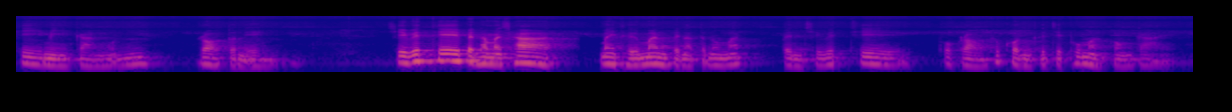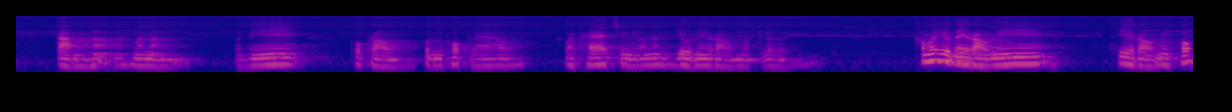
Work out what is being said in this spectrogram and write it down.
ที่มีการหมุนรอบตนเอง ชีวิตที่เป็นธรรมชาติไม่ถือมั่นเป็นอัตโนมัติ เป็นชีวิตที่พวกเราทุกคนคือจิตผู้มาของกาย ตามหามานานวันนี้พวกเราค้นพบแล้ว ว่าแท้จริงแล้วนั้นอยู่ในเราหมดเลยคำว่าอยู่ในเรานี้ที่เราไม่พบ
